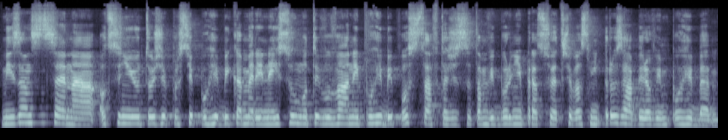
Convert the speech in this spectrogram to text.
mizanscéna. Oceňuji to, že prostě pohyby kamery nejsou motivovány pohyby postav, takže se tam výborně pracuje třeba s nitrozáběrovým pohybem.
